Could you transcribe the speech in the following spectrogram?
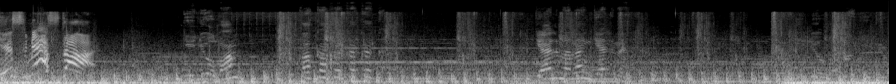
И с места! Geliyor lan. Kalk kalk kalk kalk. kalk. Gelme lan gelme. Geliyor lan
